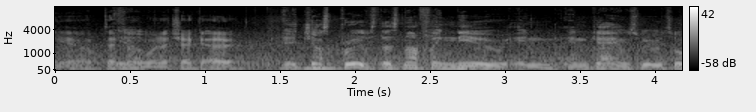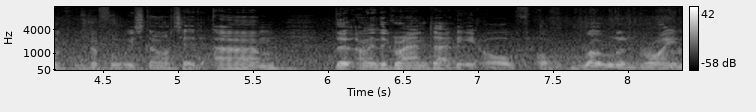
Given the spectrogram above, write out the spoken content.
Yeah, I definitely Yeah. want to check it out. It just proves there's nothing new in, in games. We were talking before we started. Um, the, I mean, the granddaddy of, of roll and write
